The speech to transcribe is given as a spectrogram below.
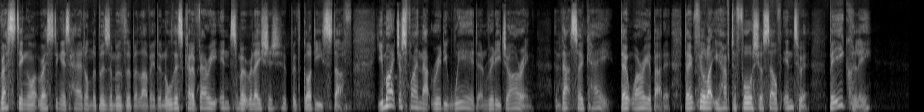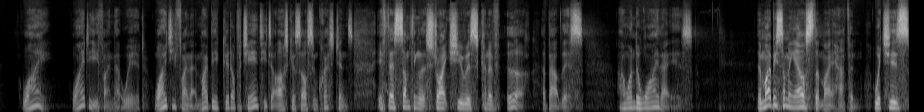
resting, resting his head on the bosom of the beloved and all this kind of very intimate relationship with God stuff. You might just find that really weird and really jarring. And that's okay. Don't worry about it. Don't feel like you have to force yourself into it. But equally, why? Why do you find that weird? Why do you find that? It might be a good opportunity to ask yourself some questions. If there's something that strikes you as kind of, ugh, about this, I wonder why that is. There might be something else that might happen, which is,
